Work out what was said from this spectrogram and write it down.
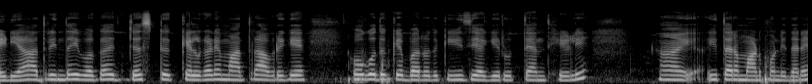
ಐಡಿಯಾ. ಅದರಿಂದ ಇವಾಗ ಜಸ್ಟ್ ಕೆಳಗಡೆ ಮಾತ್ರ ಅವರಿಗೆ ಹೋಗೋದಕ್ಕೆ ಬರೋದಕ್ಕೆ ಈಸಿಯಾಗಿರುತ್ತೆ ಅಂತ ಹೇಳಿ ಈ ಥರ ಮಾಡ್ಕೊಂಡಿದ್ದಾರೆ.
